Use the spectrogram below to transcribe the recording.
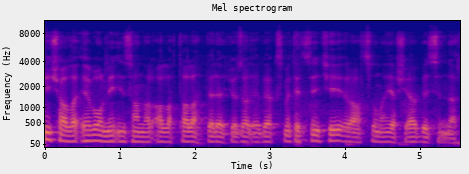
İnşallah ev olmayan insanlar Allah Taala belə gözəl evlər qismət etsin ki, rahatçılıqla yaşaya bilsinlər.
